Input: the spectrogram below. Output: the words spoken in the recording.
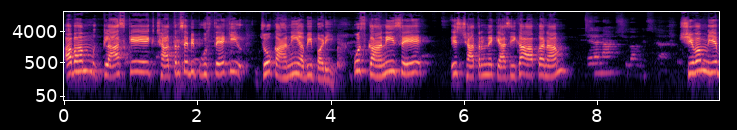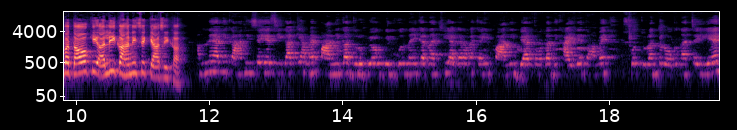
अब हम क्लास के एक छात्र से भी पूछते हैं कि जो कहानी अभी पढ़ी उस कहानी से इस छात्र ने क्या सीखा? आपका नाम? मेरा नाम शिवम मिश्रा शिवम ये बताओ कि अली कहानी से क्या सीखा? हमने अभी कहानी से ये सीखा कि हमें पानी का दुरुपयोग बिल्कुल नहीं करना चाहिए। अगर हमें कहीं पानी व्यर्थ होता दिखाई दे तो हमें उसको तुरंत रोकना चाहिए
